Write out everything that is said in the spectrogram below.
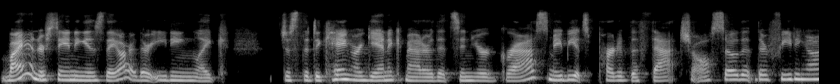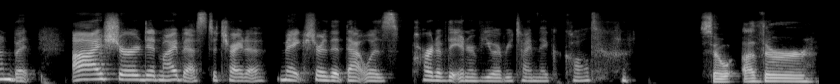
my understanding is they are. They're eating like just the decaying organic matter that's in your grass. Maybe it's part of the thatch also that they're feeding on, but I sure did my best to try to make sure that that was part of the interview every time they called. so, other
